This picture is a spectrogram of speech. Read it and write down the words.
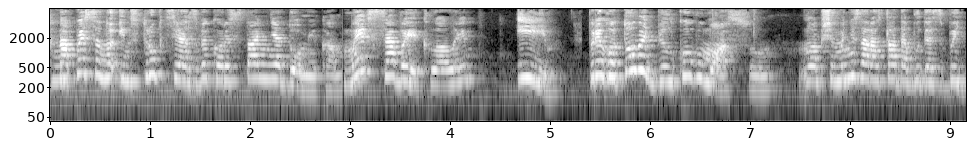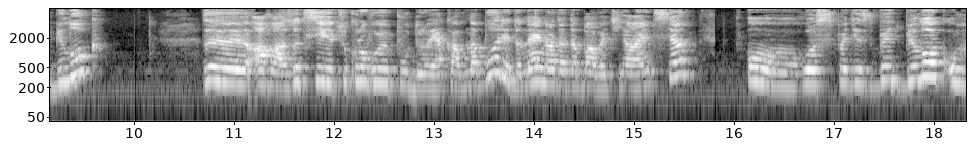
написано інструкція з використання доміка. Ми все виклали. І приготувати білкову масу. Ну, в общем, мені зараз треба буде збити білок з, ага, з оцією цукровою пудрою, яка в наборі. До неї треба додати яйця. О, господі, збити білок. Ой,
